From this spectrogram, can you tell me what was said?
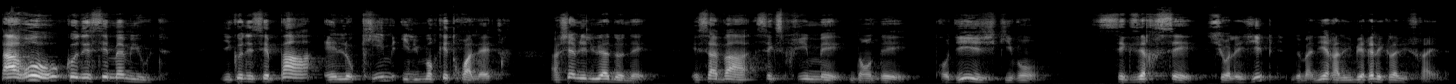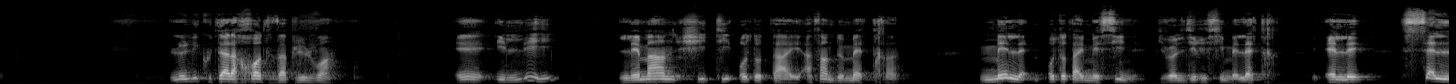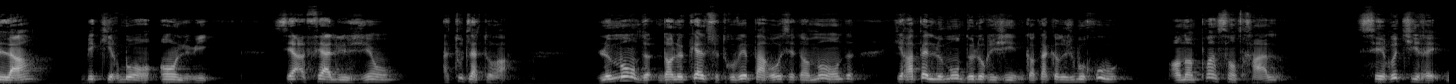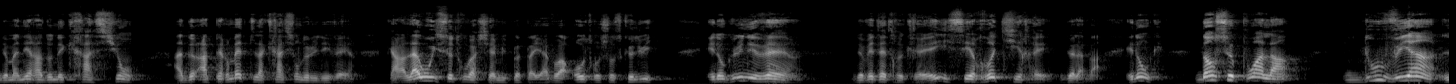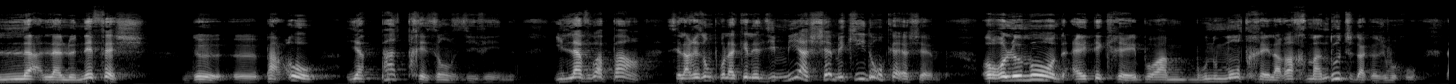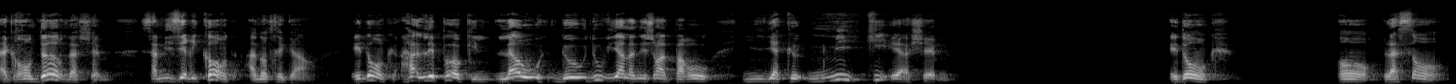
Paro connaissait même Yud. Il connaissait pas Elohim, il lui manquait trois lettres. Hachem les lui a donné et ça va s'exprimer dans des prodiges qui vont s'exercer sur l'Égypte de manière à libérer les clans d'Israël. Le Likuta Lachot va plus loin et il lit Leman Shiti Ototai afin de mettre mes, Ototai Messine, qui veulent dire ici mes lettres, elle est celle-là, Bekirbo en lui, c'est fait allusion à toute la Torah. Le monde dans lequel se trouvait Paro, c'est un monde qui rappelle le monde de l'origine. Quand Akadosh en un point central, s'est retiré de manière à donner création, à, permettre la création de l'univers. Car là où il se trouve Hachem, il ne peut pas y avoir autre chose que lui. Et donc l'univers devait être créé, il s'est retiré de là-bas. Et donc, dans ce point-là, d'où vient le nefesh de euh, Paro, il n'y a pas de présence divine. Il ne la voit pas. C'est la raison pour laquelle elle dit Mi Hachem. Et qui donc est Hachem? Or, le monde a été créé pour, nous montrer la rachmanut d'Akashbuchu, la grandeur d'Hachem, sa miséricorde à notre égard. Et donc, à l'époque, là où, d'où vient la nation de Paro, il n'y a que Mi qui est Hachem. Et donc, en plaçant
